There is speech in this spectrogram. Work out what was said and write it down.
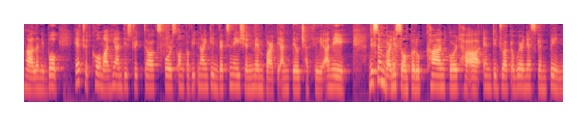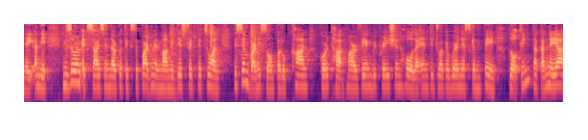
nga lani bok. He chut khoma hian district task force on covid 19 vaccination member ti antel chathle ani december ni som peru khan court ha a anti drug awareness campaign nei ani mizoram excise and narcotics department mami district te chuan. December ni som peru khan court ha marveng recreation hall a anti drug awareness campaign. Lo tling takan neya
